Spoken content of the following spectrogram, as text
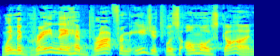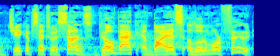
When the grain they had brought from Egypt was almost gone, Jacob said to his sons, Go back and buy us a little more food.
